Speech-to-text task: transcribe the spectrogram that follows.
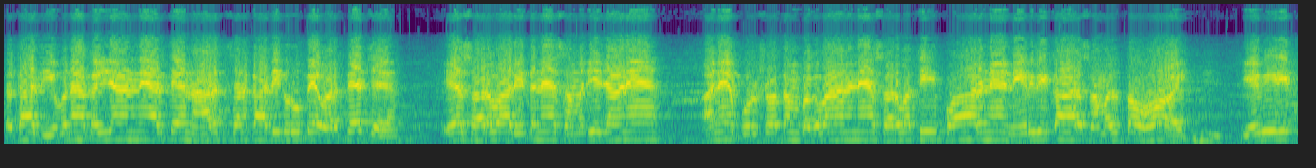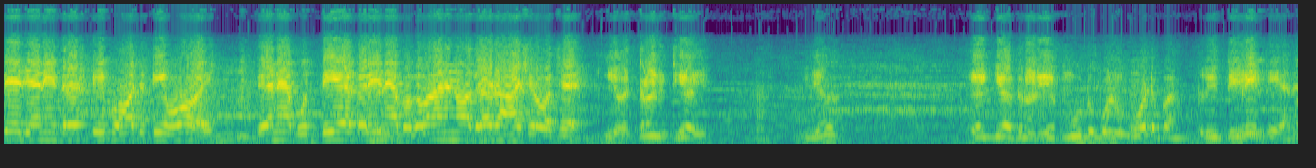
તથા જીવના કલ્યાણ ને અર્થે નારદ સનકાદિક રૂપે વર્તે છે, એ સર્વ રીતને સમજી જાણે અને પુરુષોત્તમ ભગવાનને સર્વથી પર ને નિર્વિકાર સમજતો હોય એવી રીતે જેની દ્રષ્ટિ પહોંચતી હોય તેને બુદ્ધિ કરીને ભગવાનનો દ્રઢ આશરો છે. ત્રણ થયા. એક ગયા ત્રણ એક મોટું પણ મૂઢ પણ પ્રીતિ અને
